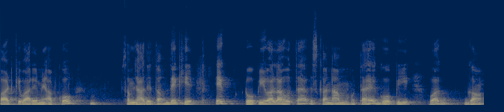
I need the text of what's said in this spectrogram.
पाठ के बारे में आपको समझा देता हूँ। देखिए, एक टोपी वाला होता है, उसका नाम होता है गोपी। वह गाँव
